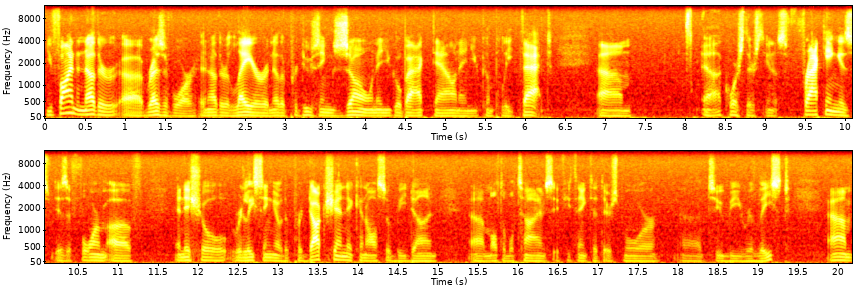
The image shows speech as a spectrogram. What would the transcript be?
you find another uh, reservoir, another layer, another producing zone, and you go back down and you complete that. Um, uh, of course, there's you know fracking is is a form of initial releasing of the production. It can also be done uh, multiple times if you think that there's more uh, to be released. Um,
